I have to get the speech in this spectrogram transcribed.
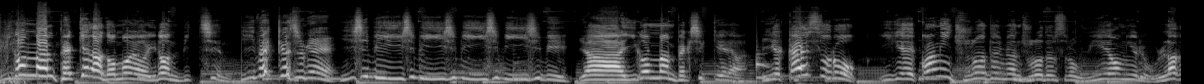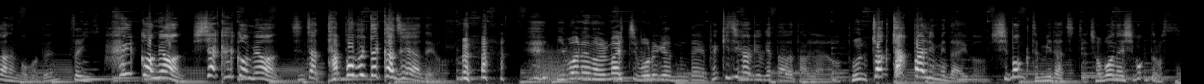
이것만 100개가 넘어요 이런 미친. 200개 중에 22 22 22 22 22 야 이것만 110개야. 이게 깔수록 이게 꽝이 줄어들면 줄어들수록 위의 확률이 올라가는 거거든. 그래서 이- 할 거면 시작할 거면 진짜 다 뽑을 때까지 해야 돼요 이번엔 얼마일지 모르겠는데 패키지 가격에 따라 달라요. 돈 쫙쫙 빨립니다 이거. 10억 듭니다 진짜. 저번에 10억 들었어.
